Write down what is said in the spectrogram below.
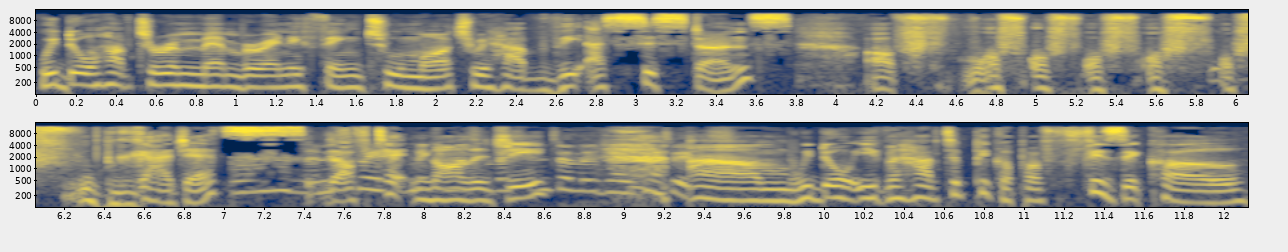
We don't have to remember anything too much. We have the assistance of of of of of, of gadgets Mm-hmm. of it's making us less technology. intelligent, it is. Um, we don't even have to pick up a physical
